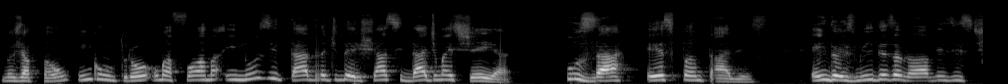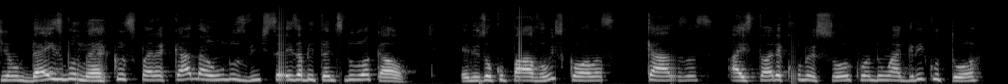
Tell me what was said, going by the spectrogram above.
no Japão, encontrou uma forma inusitada de deixar a cidade mais cheia: usar espantalhos. Em 2019, existiam 10 bonecos para cada um dos 26 habitantes do local. Eles ocupavam escolas, casas. A história começou quando um agricultor,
